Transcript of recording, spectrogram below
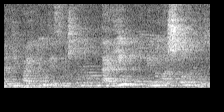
наверное, не пойдут, если мы что-то утаим или у нас что-то будет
